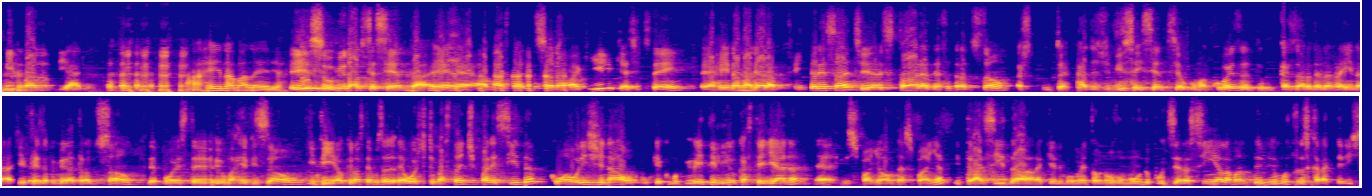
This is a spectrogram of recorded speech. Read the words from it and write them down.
mi pan diário. A Reina Valéria. Isso, 1960. É a mais tradicional aqui que a gente tem. É a Reina Valera. É interessante a história dessa tradução. Acho que enterradas de 1600 e alguma coisa, do Casaro della Reina, que fez a primeira tradução. Depois teve uma revisão. Enfim, é o que nós temos até hoje, bastante parecida com a original, porque como feita em língua castelhana, né, em espanhol da Espanha, e trazida naquele momento ao Novo Mundo, por dizer assim, ela manteve muitas das características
